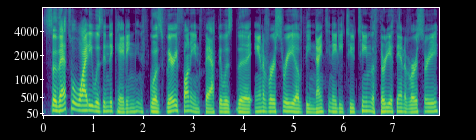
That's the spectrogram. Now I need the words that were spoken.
So that's what Whitey was indicating. It was very funny. In fact, it was the anniversary of the 1982 team, the 30th anniversary.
